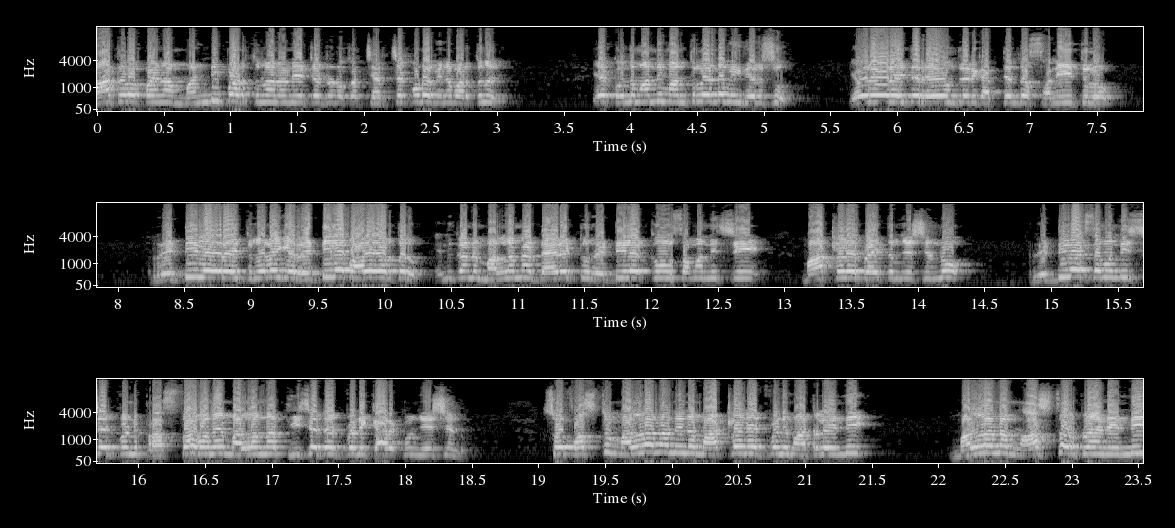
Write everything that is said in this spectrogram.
మాటల పైన మండిపడుతున్నారు అనేటటువంటి ఒక చర్చ కూడా వినబడుతున్నది. ఇక కొంతమంది మంత్రులు అంటే మీకు తెలుసు. ఎవరెవరైతే రేవంత్ రెడ్డికి అత్యంత సన్నిహితులు రెడ్డిలు ఎవరైతున్నారో ఇక రెడ్డిలే బాధపడతారు. ఎందుకంటే మల్లన్న డైరెక్ట్ రెడ్డిలకు సంబంధించి మాట్లాడే ప్రయత్నం చేసిండు. రెడ్డిలకు సంబంధించినటువంటి ప్రస్తావనే మల్లన్న తీసేటటువంటి కార్యక్రమం చేసిండు. సో ఫస్ట్ మల్లన్న నిన్న మాట్లాడినటువంటి మాటలేంది మల్లన్న మాస్టర్ ప్లాన్ ఏంది?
